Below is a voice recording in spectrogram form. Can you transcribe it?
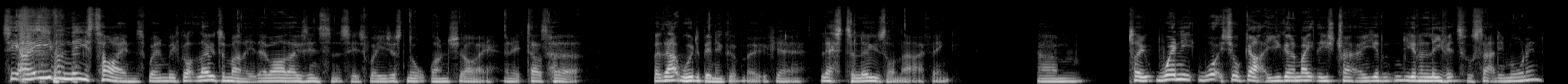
see, I, even these times when we've got loads of money, there are those instances where you're just not one shy, and it does hurt. But that would have been a good move, yeah. Less to lose on that, I think. Um, so when what's your gut? Are you going to make these? Tra- are you going to leave it till Saturday morning?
